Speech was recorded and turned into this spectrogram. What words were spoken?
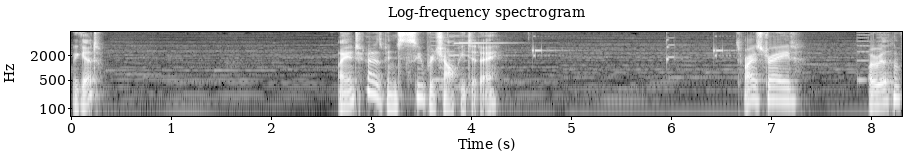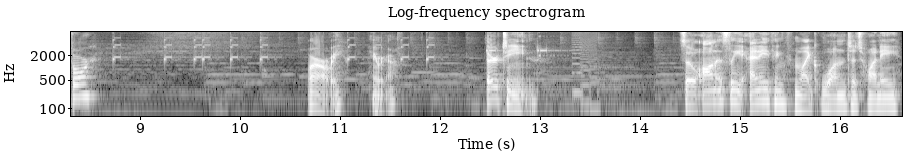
We good? My internet has been super choppy today. Surprise trade. What are we looking for? Where are we? Here we go. 13. So honestly, anything from like 1 to 20.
